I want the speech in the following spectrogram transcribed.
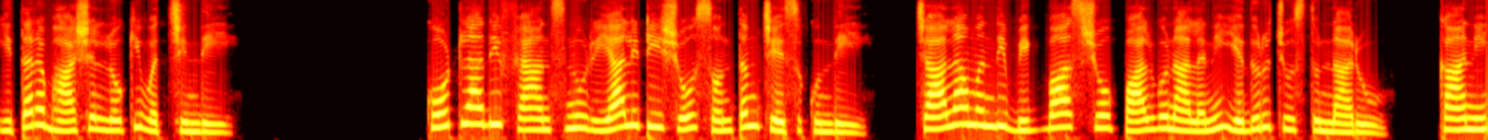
ఇతర భాషల్లోకి వచ్చింది. కోట్లాది ఫ్యాన్స్ను రియాలిటీ షో సొంతం చేసుకుంది. చాలామంది బిగ్ బాస్ షో పాల్గొనాలని ఎదురుచూస్తున్నారు. కాని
